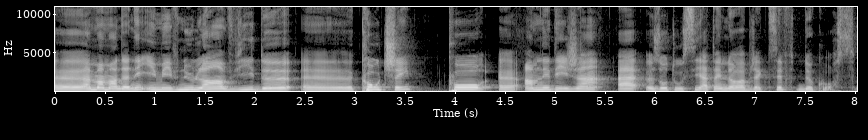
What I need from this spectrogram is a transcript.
euh, à un moment donné, il m'est venu l'envie de euh, coacher pour euh, emmener des gens à eux autres aussi atteindre leur objectif de course.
